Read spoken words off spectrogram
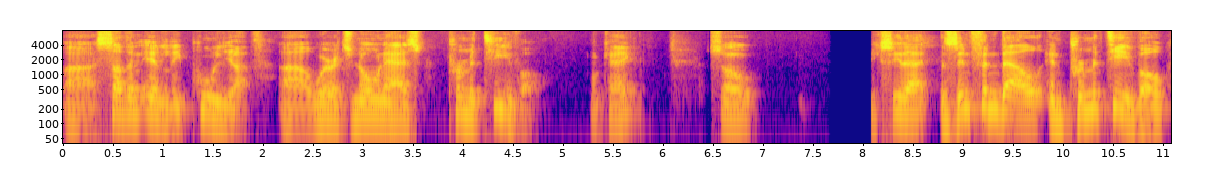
uh, southern Italy, Puglia, uh, where it's known as Primitivo. Okay, so you see that Zinfandel and Primitivo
